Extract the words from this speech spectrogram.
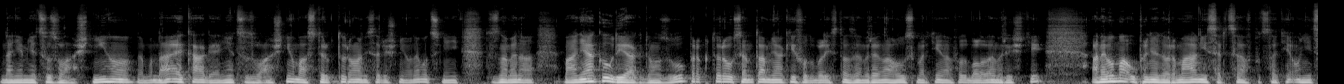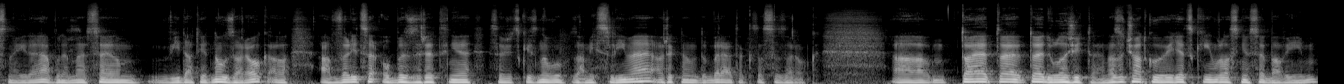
na něm něco zvláštního, nebo na EKG něco zvláštního, má strukturální srdeční onemocnění. To znamená, má nějakou diagnozu, pro kterou jsem tam nějaký fotbalista zemře na hlou smrti na fotbalovém hřišti, anebo má úplně normální srdce a v podstatě o nic nejde a budeme se jenom výdat jednou za rok a, a velice obezřetně se vždycky znovu zamyslíme a řekneme, dobré, tak zase za rok. A to, je, to, je, to je důležité. Na začátku vědět, s kým vlastně se bavím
